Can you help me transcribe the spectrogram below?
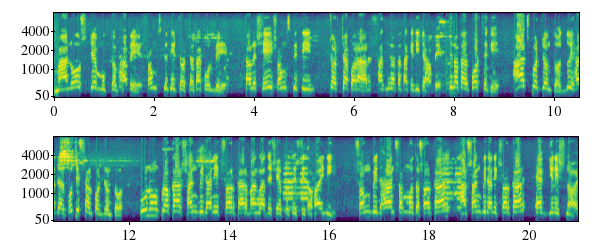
মানুষ যে মুক্তভাবে সংস্কৃতির চর্চাটা করবে, তাহলে সেই সংস্কৃতির চর্চা করার স্বাধীনতা তাকে দিতে হবে। স্বাধীনতার পর থেকে আজ পর্যন্ত, দুই হাজার পঁচিশ সাল পর্যন্ত কোনো প্রকার সাংবিধানিক সরকার বাংলাদেশে প্রতিষ্ঠিত হয়নি। সংবিধান সম্মত সরকার আর সাংবিধানিক সরকার এক জিনিস নয়।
